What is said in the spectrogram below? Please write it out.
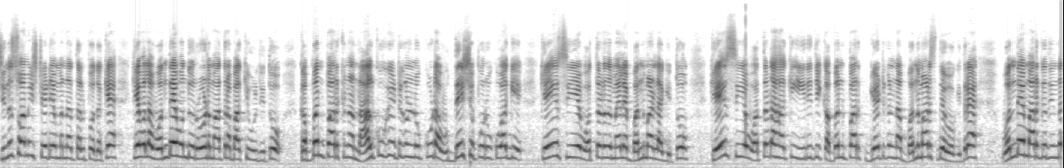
ಚಿನ್ನಸ್ವಾಮಿ ಸ್ಟೇಡಿಯಂ ಅನ್ನ ತಲುಪೋದಕ್ಕೆ ಕೇವಲ ಒಂದೇ ಒಂದು ರೋಡ್ ಮಾತ್ರ ಬಾಕಿ ಉಳಿದಿತ್ತು. ಕಬ್ಬನ್ ಪಾರ್ಕ್ನ ನಾಲ್ಕು ಗೇಟ್ಗಳನ್ನು ಕೂಡ ಉದ್ದೇಶಪೂರ್ವಕವಾಗಿ ಕೆ ಎಸ್ ಸಿ ಎ ಒತ್ತಡದ ಮೇಲೆ ಬಂದ್ ಮಾಡಲಾಗಿತ್ತು. ಕೆಎಸ್ಸಿಎ ಒತ್ತಡ ಹಾಕಿ ಈ ರೀತಿ ಕಬ್ಬನ್ ಪಾರ್ಕ್ ಗೇಟ್ಗಳನ್ನ ಬಂದ್ ಮಾಡಿಸದೆ ಹೋಗಿದ್ರೆ ಒಂದೇ ಮಾರ್ಗದಿಂದ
